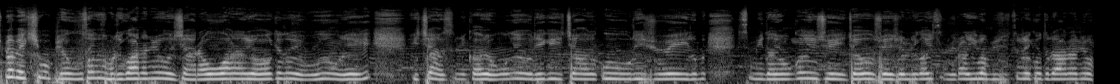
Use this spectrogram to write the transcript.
10편 115편 우상을 버리고 하나님을 의지하라 오 하나님 여호와께서 영광이 우리에게 있지 않습니까? 영광이 우리에게 있지 않고 우리 주의 이름이 있습니다. 영광이 주의 인자고 주의 전리가 있습니다. 이반 뮤직들의 것들을 하나님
